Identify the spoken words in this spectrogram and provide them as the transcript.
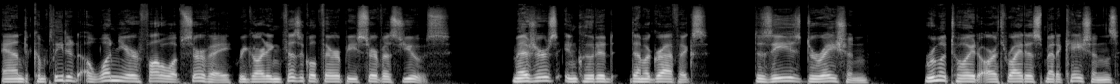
and completed a one year follow up survey regarding physical therapy service use. Measures included demographics, disease duration, rheumatoid arthritis medications,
